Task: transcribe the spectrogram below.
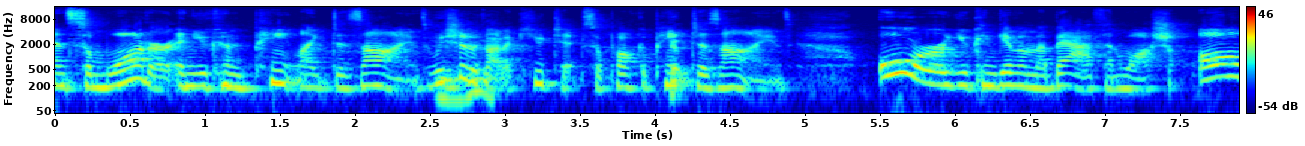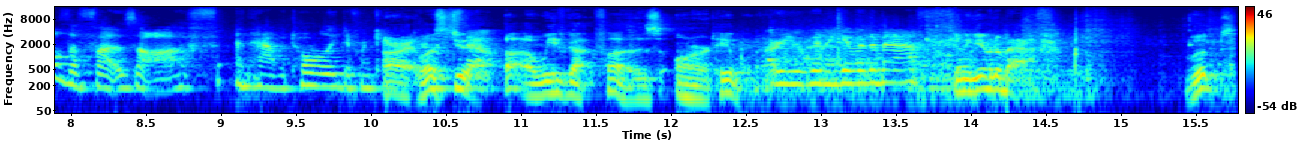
and some water and you can paint like designs. We should have got a Q-tip so Paul could paint Mm-hmm. Yep. designs. Or you can give him a bath and wash all the fuzz off and have a totally different All character. right, let's do So, that. Uh oh, we've got fuzz on our table now. Are you going to give it a bath? Gonna give it a bath. Whoops.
